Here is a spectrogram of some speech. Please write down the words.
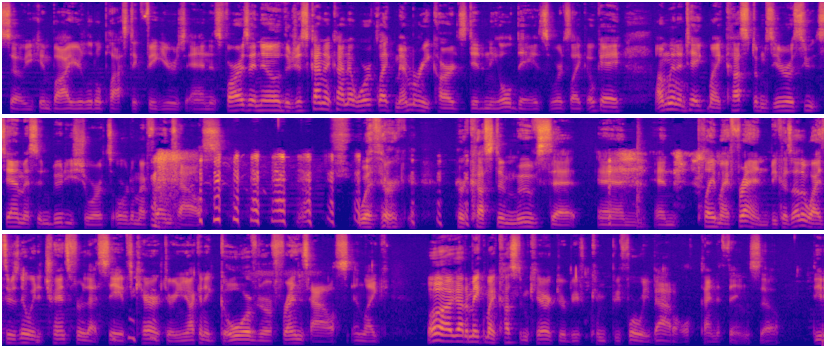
So you can buy your little plastic figures, and as far as I know, they're just kind of kind of work like memory cards did in the old days, where it's like, okay, I'm gonna take my custom Zero Suit Samus in booty shorts over to my friend's house with her her custom move set and and play my friend because otherwise there's no way to transfer that saved character, and you're not gonna go over to a friend's house and like, oh, I got to make my custom character be- before we battle, kind of thing. So the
